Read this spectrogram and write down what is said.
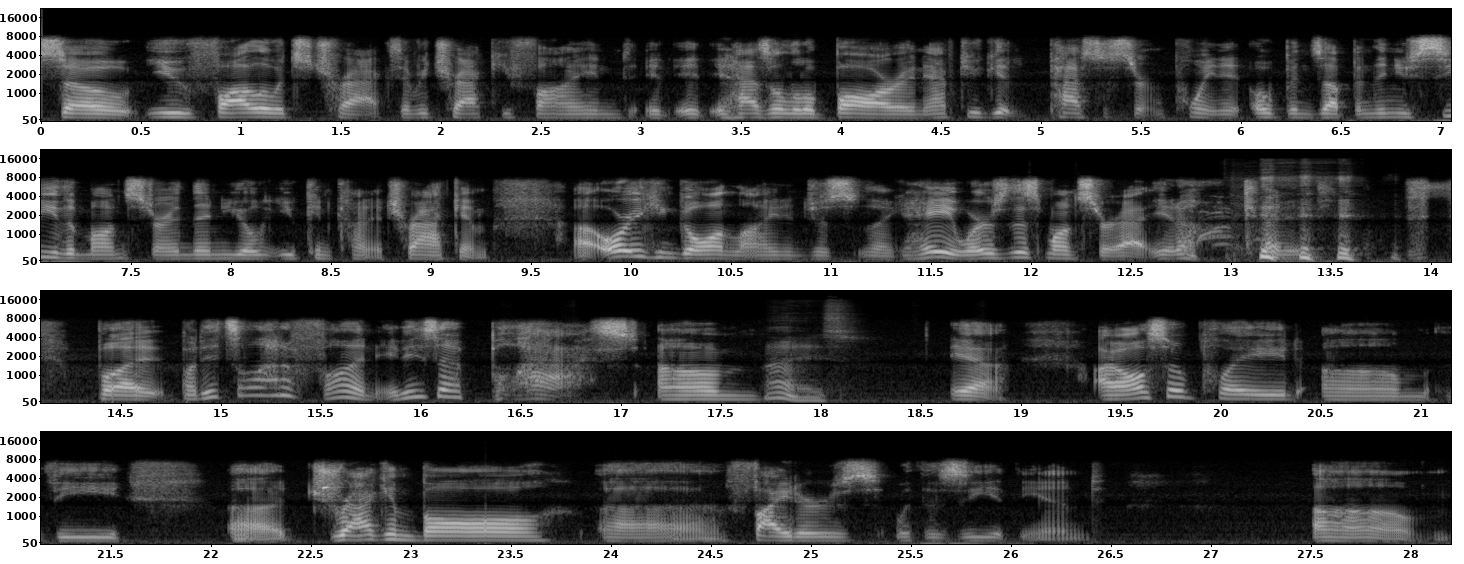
So you follow its tracks. Every track you find, it, it, it has a little bar, and after you get past a certain point, it opens up, and then you see the monster, and then you you can kind of track him, uh, or you can go online and just like, hey, where's this monster at? You know, kind of. but but it's a lot of fun. It is a blast. Um, nice. Yeah, I also played um, the uh, Dragon Ball uh, Fighters with a Z at the end. Um,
